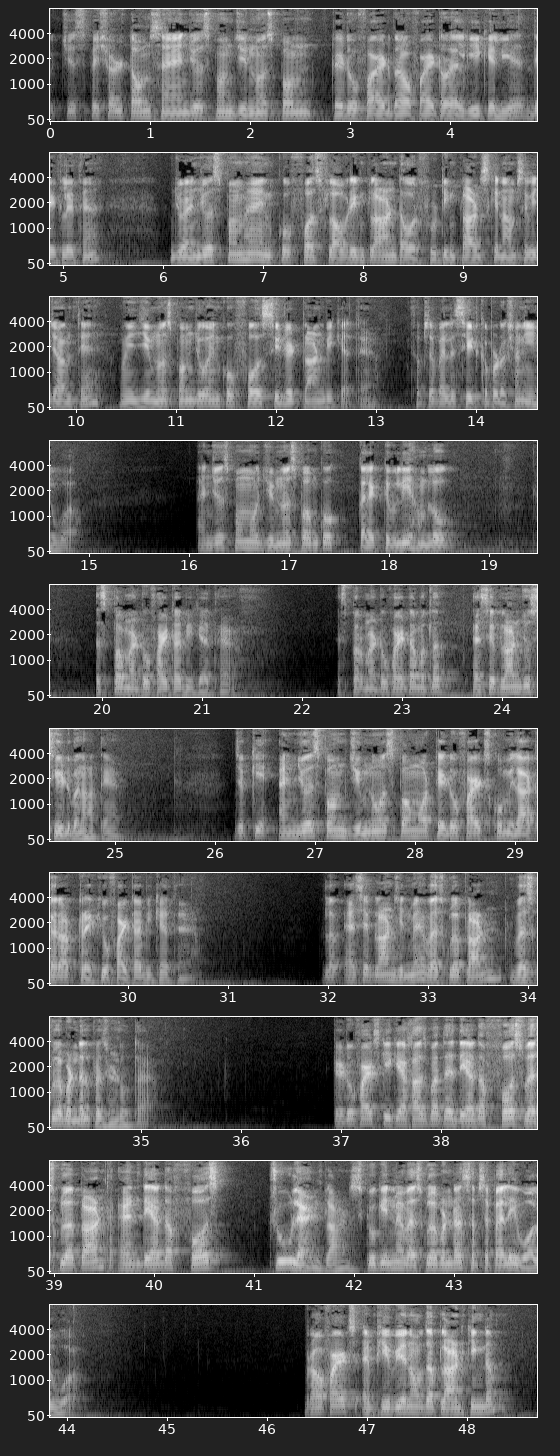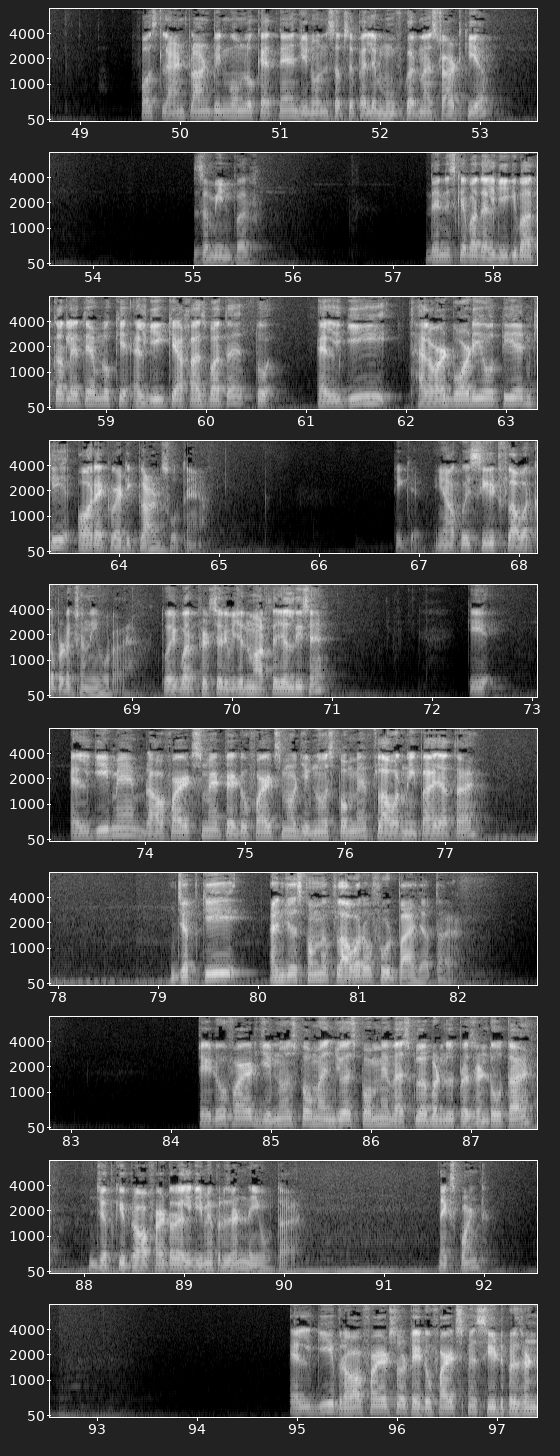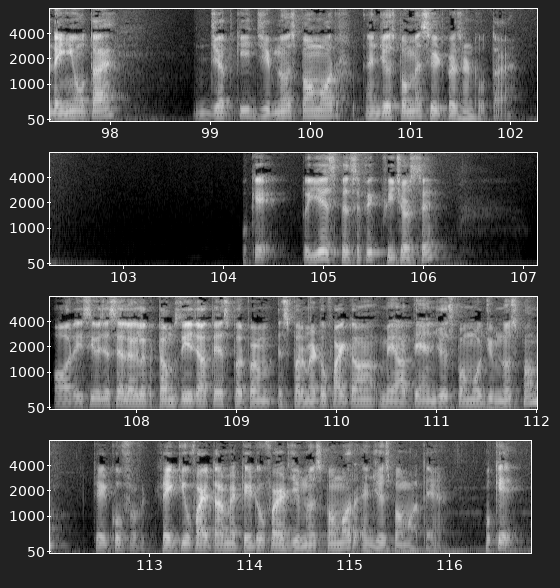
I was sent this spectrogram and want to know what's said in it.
कुछ special terms हैं angiosperm gymnosperm pteridophyte bryophyte और एल्गी के लिए देख लेते हैं। जो एंजियोस्पर्म है, इनको फ़र्स्ट फ्लावरिंग प्लांट और फ्रूटिंग प्लांट्स के नाम से भी जानते हैं। वहीं जिम्नोस्पर्म जो है, इनको फ़र्स्ट सीडेड प्लांट भी कहते हैं। सबसे पहले सीड का प्रोडक्शन ये हुआ। एंजियोस्पर्म और जिम्नोस्पर्म को कलेक्टिवली हम लोग स्पर्मेटोफाइटा भी कहते हैं। स्पर्मेटोफाइटा मतलब ऐसे प्लांट जो सीड बनाते हैं। जबकि एंजियोस्पर्म, जिम्नोस्पर्म और टेडोफाइट्स को मिलाकर आप ट्रैक्योफाइटा भी कहते हैं। मतलब ऐसे प्लांट जिनमें vascular plant, vascular bundle present होता है। टेडोफाइट्स की क्या खास बात है? They are the first vascular plant and they are the first true land plants क्योंकि इनमें वेस्कुलर बंडल सबसे पहले इवॉल्व हुआ। Bryophytes amphibian of the plant kingdom first land plant भी इनको हम लोग कहते हैं, जिन्होंने सबसे पहले मूव करना स्टार्ट किया, ज़मीन पर। देन इसके बाद एलगी की बात कर लेते हैं हम लोग कि एलगी की क्या खास बात है? तो एलगी थैलोइड बॉडी होती है इनकी और एक्वेटिक प्लांट्स होते हैं। ठीक है, यहाँ कोई सीड फ्लावर का प्रोडक्शन नहीं हो रहा है। तो एक बार फिर से रिवीजन मारते जल्दी से कि एलगी में ब्राउफाइट्स में टेडोफाइट्स में और जिम्नोस्पम में फ्लावर नहीं पाया जाता है, जबकि एंजियोस्पम में फ्लावर और फ्रूट पाया जाता है। टेडोफाइट जिम्नोस्पर्म एंजियोस्पर्म में वेस्कुलर बंडल प्रेजेंट होता है जबकि ब्राफाइट और एल्गी में प्रेजेंट नहीं होता है। नेक्स्ट पॉइंट एल्गी ब्राफाइट्स और टेडोफाइट्स में सीड प्रेजेंट नहीं होता है जबकि जिम्नोस्पर्म और एंजियोस्पर्म में सीड प्रेजेंट होता है। ओके okay, तो ये स्पेसिफिक फीचर्स थे और इसी वजह से अलग अलग टर्म्स दिए जाते हैं। स्पर्मेटोफाइटा में आते हैं एंजियोस्पर्म और जिम्नोस्पर्म। ट्रेक्योफाइटा में टेडोफाइट जिम्नोस्पम और एंजियोस्पम आते हैं। ओके?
